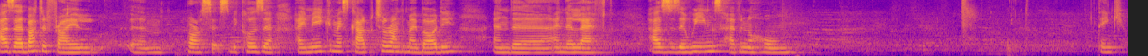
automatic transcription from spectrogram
as a butterfly um, process because uh, I make my sculpture around my body and, uh, and the left as the wings have no home. Thank you.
